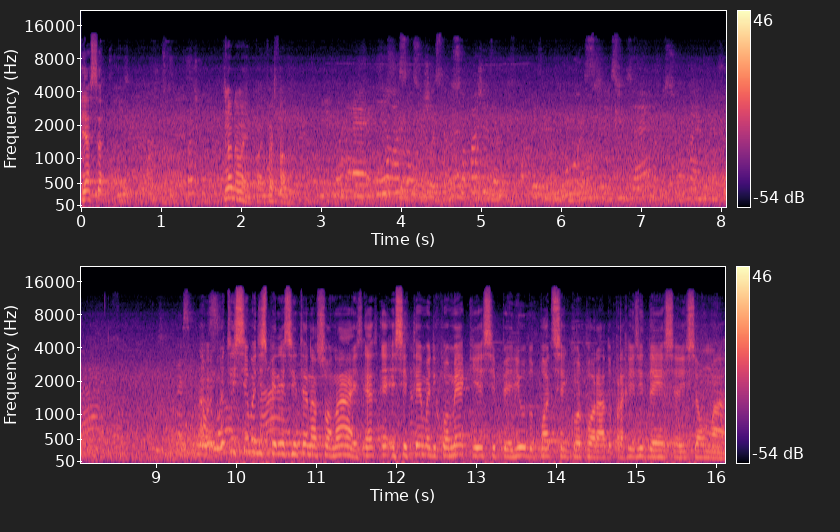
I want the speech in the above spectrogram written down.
Essa... Não, não, é, pode, pode falar. É, em relação às sugestões, o senhor pode exemplificar, por exemplo, duas que eles fizeram, o senhor vai analisar? Não, é muito em cima de experiências internacionais, é, esse tema de como é que esse período pode ser incorporado para a residência, isso é uma,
